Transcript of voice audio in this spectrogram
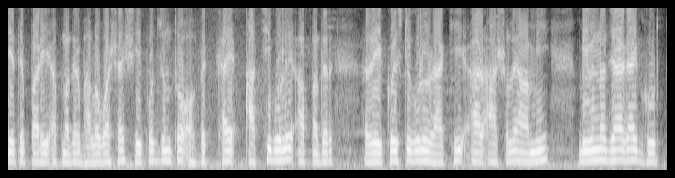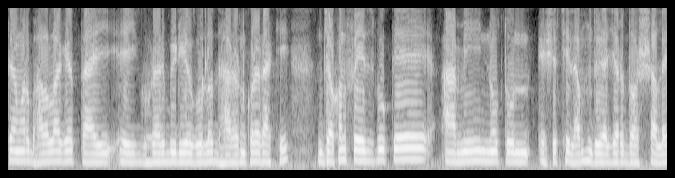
যেতে পারি আপনাদের ভালোবাসায়। সেই পর্যন্ত অপেক্ষায় আছি বলে আপনাদের রিকোয়েস্টগুলো রাখি। আর আসলে আমি বিভিন্ন জায়গায় ঘুরতে আমার ভালো লাগে, তাই এই ঘোরার ভিডিওগুলো ধারণ করে রাখি। যখন ফেসবুকে আমি নতুন এসেছিলাম দুই হাজার দশ সালে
